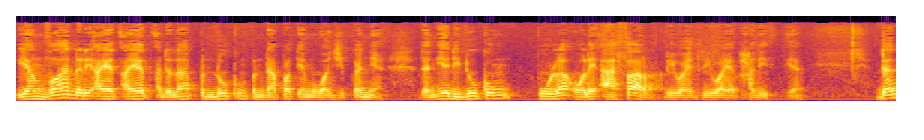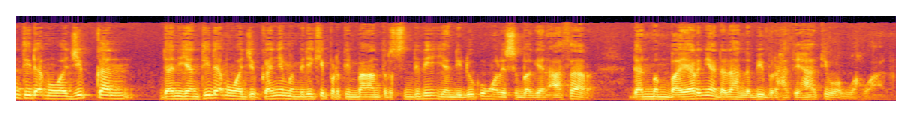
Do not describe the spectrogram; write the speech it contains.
yang zahir dari ayat-ayat adalah pendukung pendapat yang mewajibkannya. Dan ia didukung pula oleh athar riwayat-riwayat hadis ya. Dan tidak mewajibkan dan yang tidak mewajibkannya memiliki pertimbangan tersendiri yang didukung oleh sebagian athar dan membayarnya adalah lebih berhati-hati wallahu a'lam.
